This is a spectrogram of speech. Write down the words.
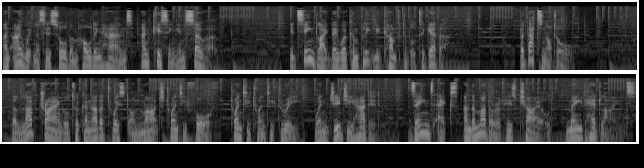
and eyewitnesses saw them holding hands and kissing in Soho. It seemed like they were completely comfortable together. But that's not all. The love triangle took another twist on March 24, 2023, when Gigi Hadid, Zayn's ex and the mother of his child, made headlines.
